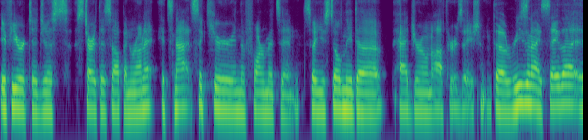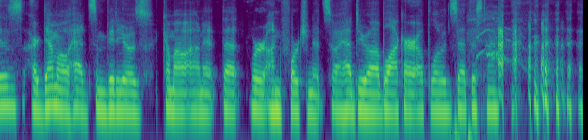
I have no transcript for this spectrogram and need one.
If you were to just start this up and run it, it's not secure in the form it's in. So you still need to add your own authorization. The reason I say that is our demo had some videos come out on it that were unfortunate. So I had to uh, block our uploads at this time.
